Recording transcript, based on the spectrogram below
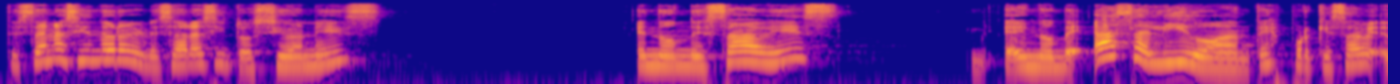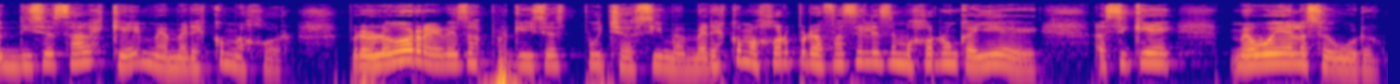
Te están haciendo regresar a situaciones en donde sabes, en donde has salido antes porque sabe, dices, ¿sabes qué? Me merezco mejor. Pero luego regresas porque dices, pucha, sí, me merezco mejor, pero fácil ese mejor nunca llegue. Así que me voy a lo seguro.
